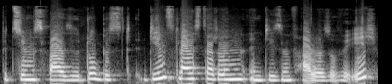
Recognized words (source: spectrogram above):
beziehungsweise du bist Dienstleisterin, in diesem Fall so wie ich.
